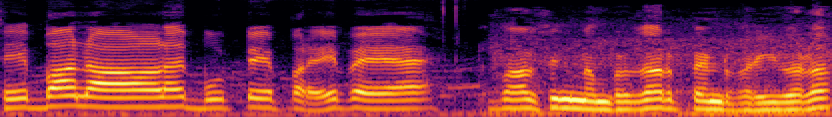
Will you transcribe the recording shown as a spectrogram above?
ਸੇਬਾਂ ਨਾਲ ਬੂਟੇ ਭਰੇ ਪਏ ਐ ਇਕਬਾਲ ਸਿੰਘ ਨੰਬਰਦਾਰ ਪਿੰਡ ਬਰੀਵਾਲਾ।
